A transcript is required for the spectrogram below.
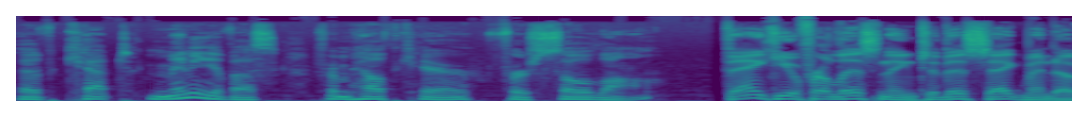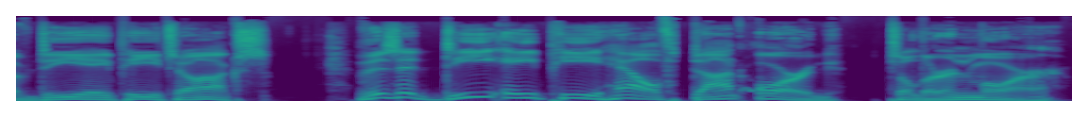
that have kept many of us from health care for so long. Thank you for listening to this segment of DAP Talks. Visit daphealth.org to learn more.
